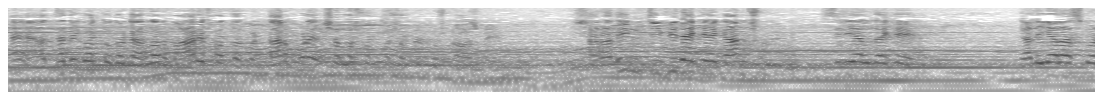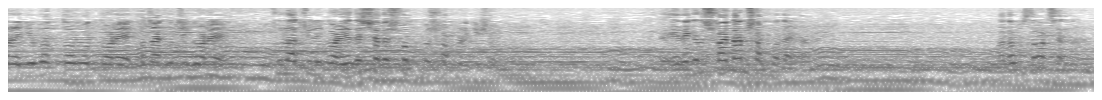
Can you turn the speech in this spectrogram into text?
হ্যাঁ আধ্যাত্মিকত্ব দরকার, আল্লাহর মারেফত দরকার। তারপরে ইনশাল্লাহ সত্য স্বপ্নের প্রশ্ন আসবে। সারাদিন টিভি দেখে, গান সিরিয়াল দেখে, গালিগালাজ করে, গিবত করে, খোঁচাখুচি করে, চুলাচুলি করে, এদের সাথে সত্য স্বপ্নের কি সম্পর্ক? এদের কিন্তু শয়তান স্বপ্ন দেখা। কথা বুঝতে পারছেন না?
